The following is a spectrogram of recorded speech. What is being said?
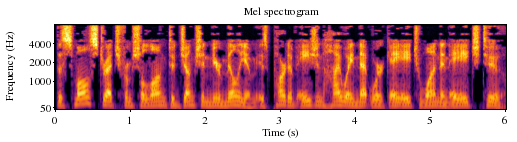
The small stretch from Shillong to junction near Mylliem is part of Asian Highway Network AH1 and AH2.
